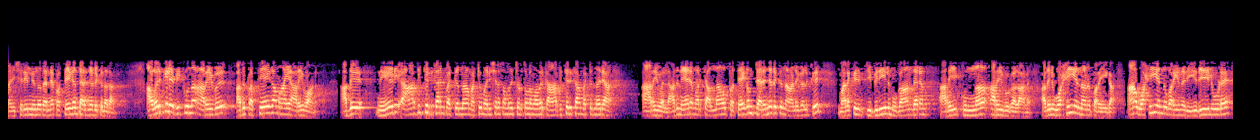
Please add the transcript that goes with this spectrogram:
മനുഷ്യരിൽ നിന്ന് തന്നെ പ്രത്യേകം തെരഞ്ഞെടുക്കുന്നതാണ്. അവർക്ക് ലഭിക്കുന്ന അറിവ് അത് പ്രത്യേകമായ അറിവാണ്. അത് നേടി ആർജിച്ചെടുക്കാൻ പറ്റുന്ന മറ്റു മനുഷ്യരെ സംബന്ധിച്ചിടത്തോളം അവർക്ക് ആർജിച്ചെടുക്കാൻ പറ്റുന്ന അറിവല്ല. അത് നേരെ മറിച്ച് അള്ളാഹു പ്രത്യേകം തെരഞ്ഞെടുക്കുന്ന ആളുകൾക്ക് മലക്ക് ജിബിരിയിൽ മുഖാന്തരം അറിയിക്കുന്ന അറിവുകളാണ്. അതിന് വഹി എന്നാണ് പറയുക. ആ വഹി എന്ന് പറയുന്ന രീതിയിലൂടെ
